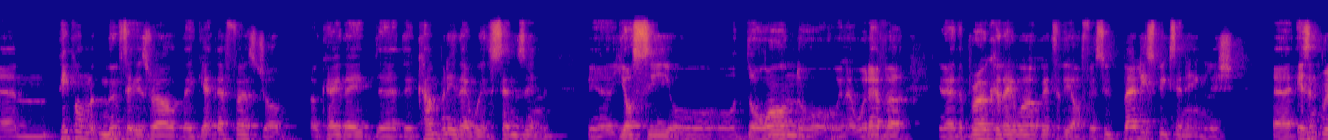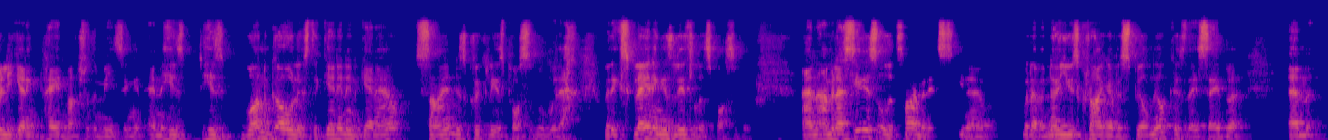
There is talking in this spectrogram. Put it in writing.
Um, people move to Israel, they get their first job. Okay, they the, the company they're with sends in you know, Yossi or, or Doron or you know whatever you know the broker they work with to the office who barely speaks any English uh, isn't really getting paid much for the meeting, and his his one goal is to get in and get out signed as quickly as possible, with with explaining as little as possible. And I mean, I see this all the time, and it's you know whatever, no use crying over spilt milk, as they say, but um,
